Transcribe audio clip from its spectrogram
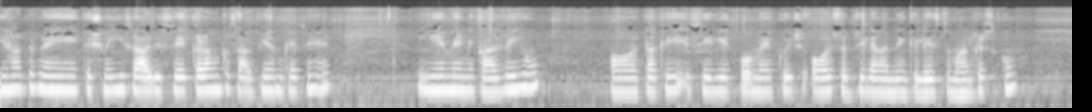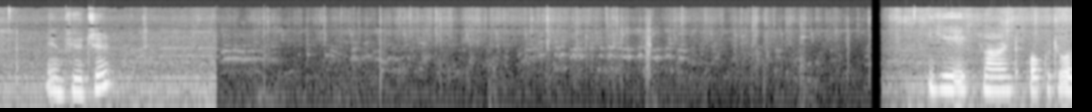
यहाँ पे मैं कश्मीरी साग, जिसे कड़म का साग भी हम कहते हैं, ये मैं निकाल रही हूँ और ताकि इस एरिए को मैं कुछ और सब्ज़ी लगाने के लिए इस्तेमाल कर सकूँ इन फ्यूचर। ये एक प्लांट और कुछ और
